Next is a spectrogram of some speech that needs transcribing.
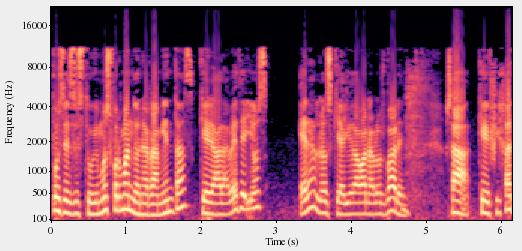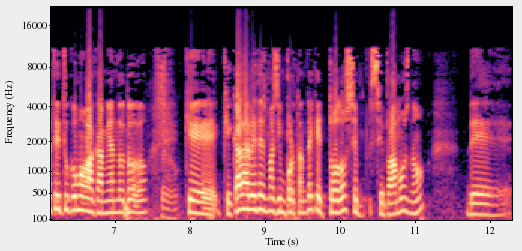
pues les estuvimos formando en herramientas que a la vez ellos eran los que ayudaban a los bares. O sea, que fíjate tú cómo va cambiando todo, que, que cada vez es más importante que todos sepamos, ¿no? De,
